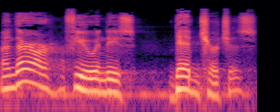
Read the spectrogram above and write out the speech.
And there are a few in these dead churches,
